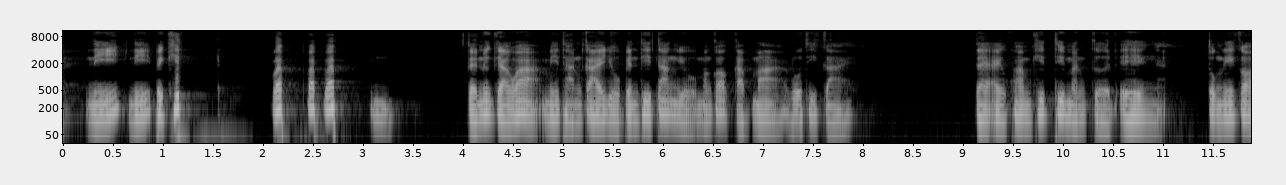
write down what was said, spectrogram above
บหนีหนีไปคิด แวบแวบแวบแต่เนื่องจากว่ามีฐานกายอยู่เป็นที่ตั้งอยู่ มันก็กลับมารู้ที่กาย แต่ไอความคิดที่มันเกิดเอง ตรงนี้ก็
